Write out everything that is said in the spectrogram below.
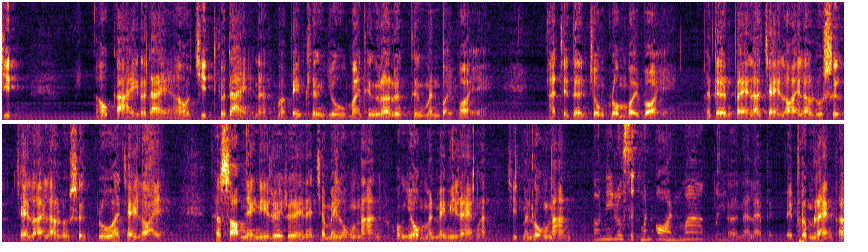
จิต เอากายก็ได้เอาจิตก็ได้นะมาเป็นเครื่องอยู่ หมายถึงระลึกถึงมันบ่อยๆ อาจจะเดินจงกรมบ่อยๆ พอเดินไปแล้วใจลอยแล้วรู้สึก ใจลอยแล้วรู้สึก รู้ว่าใจลอยทถ้าซ้อมอย่างนี้เรื่อยๆนะจะไม่หลงนาน ของโยมมันไม่มีแรงแล้วจิตมันหลงนาน ตอนนี้รู้สึกมันอ่อนมากเลยเออนั่นแหละไปไปเพิ่มแรงก็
